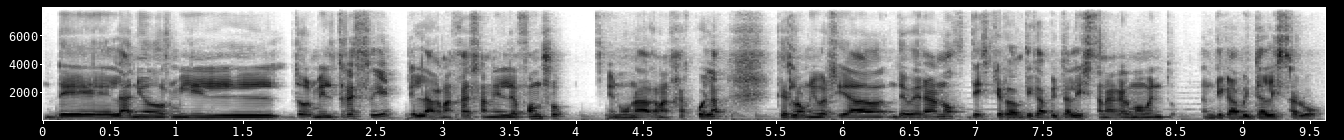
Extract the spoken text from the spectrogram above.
del año 2000, 2013 en la granja de San Ildefonso, en una granja escuela, que es la Universidad de Verano de Izquierda Anticapitalista capitalista en aquel momento, anticapitalista luego.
